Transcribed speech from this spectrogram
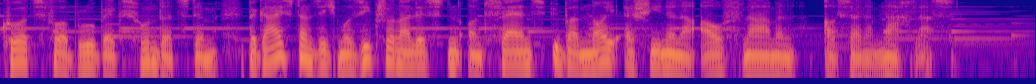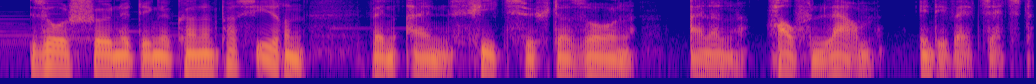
kurz vor Brubecks 100. begeistern sich Musikjournalisten und Fans über neu erschienene Aufnahmen aus seinem Nachlass. So schöne Dinge können passieren, wenn ein Viehzüchtersohn einen Haufen Lärm in die Welt setzt.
